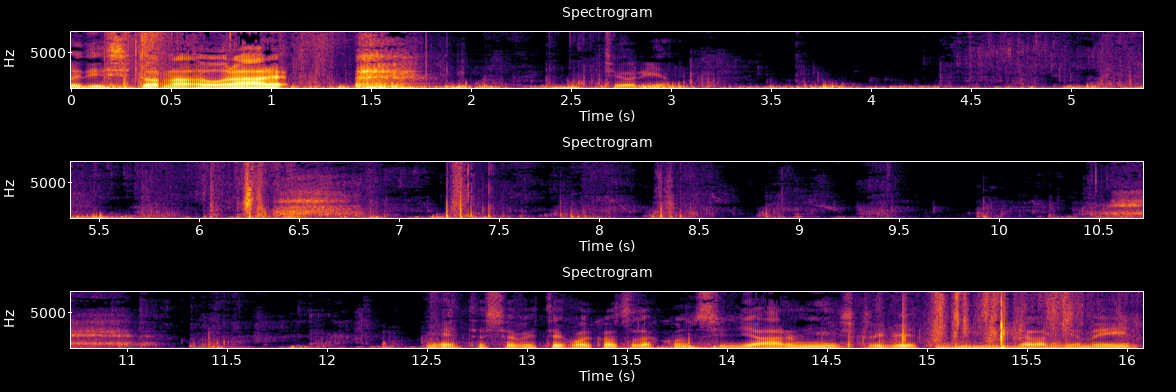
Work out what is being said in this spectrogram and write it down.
lunedì si torna a lavorare. In teoria. Niente se avete qualcosa da consigliarmi scrivetemi nella mia mail.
